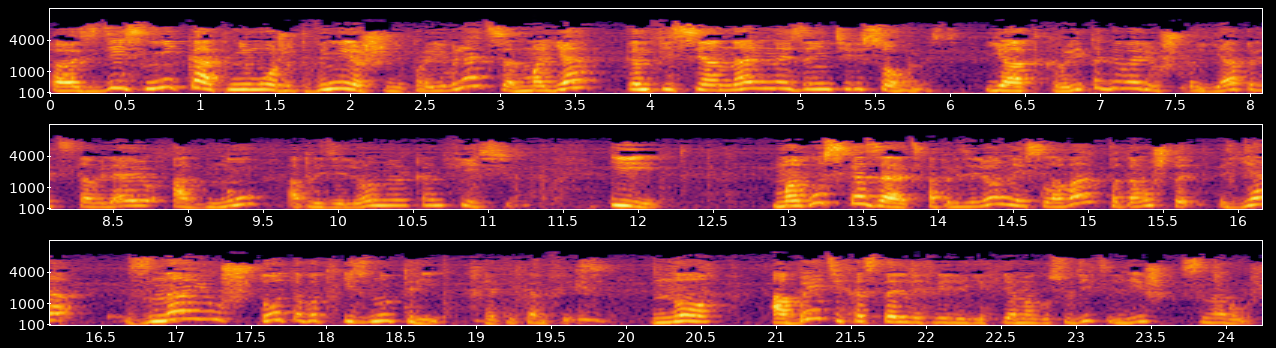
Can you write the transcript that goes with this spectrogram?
э, здесь никак не может внешне проявляться моя конфессиональная заинтересованность. Я открыто говорю, что я представляю одну определенную конфессию. И могу сказать определенные слова, потому что я знаю что-то вот изнутри этой конфессии. Но об этих остальных религиях я могу судить лишь снаружи.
